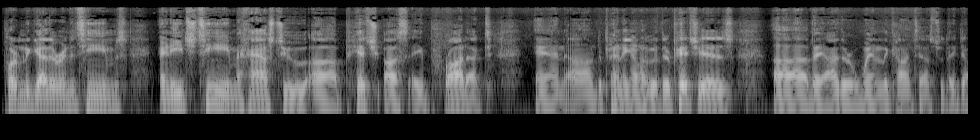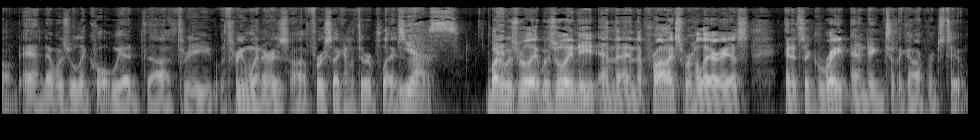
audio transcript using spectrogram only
put them together into teams, and each team has to uh, pitch us a product, and um, depending on how good their pitch is, uh, they either win the contest or they don't, and that was really cool. We had uh, three three winners, uh, first, second, and third place. Yes. But it was really it was really neat, and the and the products were hilarious, and it's a great ending to the conference too.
